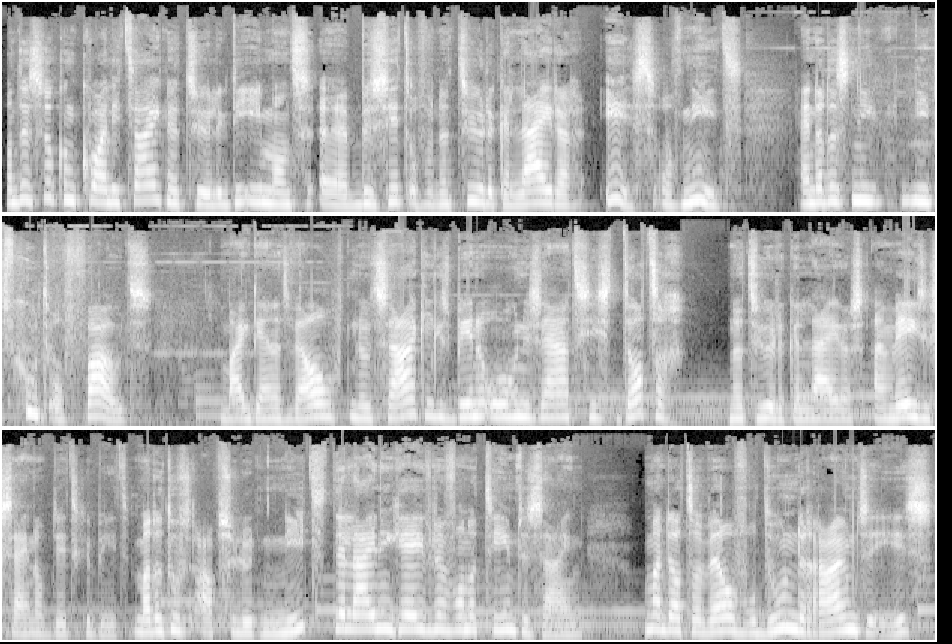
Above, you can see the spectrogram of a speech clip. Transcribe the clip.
Want het is ook een kwaliteit natuurlijk die iemand uh, bezit of een natuurlijke leider is of niet. En dat is niet, niet goed of fout. Maar ik denk het wel noodzakelijk is binnen organisaties dat er natuurlijke leiders aanwezig zijn op dit gebied. Maar dat hoeft absoluut niet de leidinggevende van het team te zijn. Maar dat er wel voldoende ruimte is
